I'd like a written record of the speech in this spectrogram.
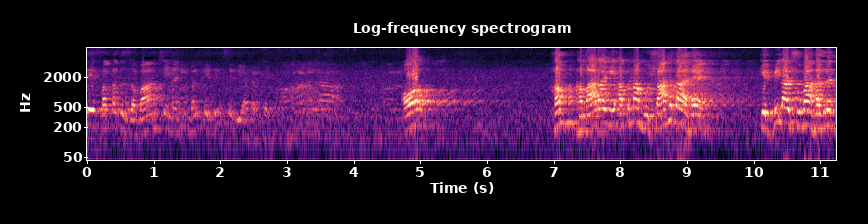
थे, फकत जबान से नहीं, बल्कि दिल से दिया करते थे। और हम, हमारा ये अपना मुशाहदा है कि बिलाशुबा हज़रत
